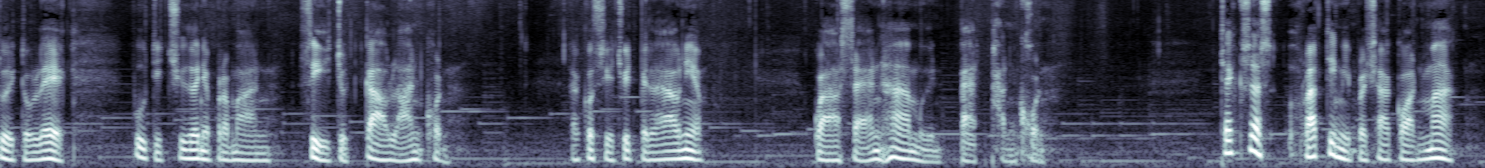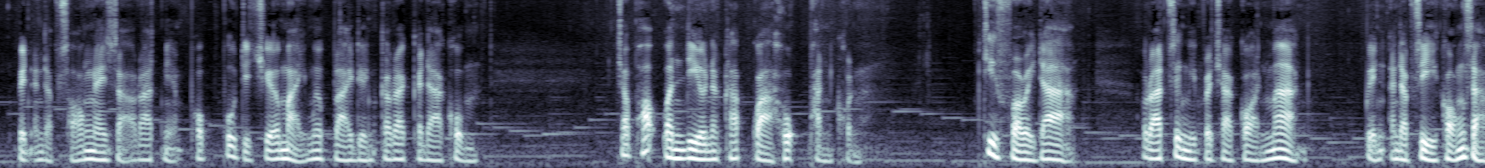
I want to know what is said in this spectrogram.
ด้วยตัวเลขผู้ติดเชื้อเนี่ยประมาณ 4.9 ล้านคน แล้วก็เสียชีวิตไปแล้วเนี่ยกว่า 158,000 คน เท็กซัสรัฐที่มีประชากรมากเป็นอันดับสองในสหรัฐเนี่ยพบผู้ติดเชื้อใหม่เมื่อปลายเดือนกรกฎาคม เฉพาะวันเดียวนะครับกว่า 6,000 คน ที่ฟลอริดา รัฐซึ่งมีประชากรมาก เป็นอันดับ 4 ของสห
